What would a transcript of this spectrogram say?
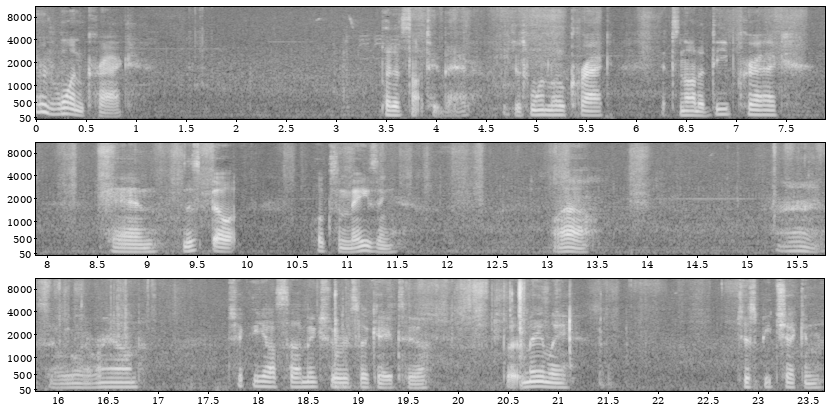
There's one crack. But it's not too bad. It's just one little crack. It's not a deep crack. And this belt looks amazing. Wow. Alright, so we went around. Check the outside, make sure it's okay too. But mainly, just be checking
